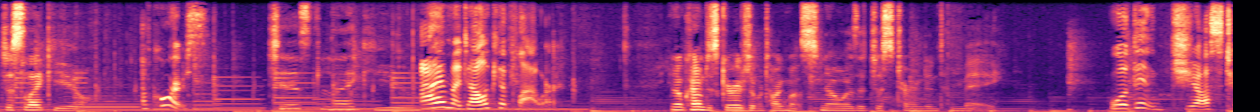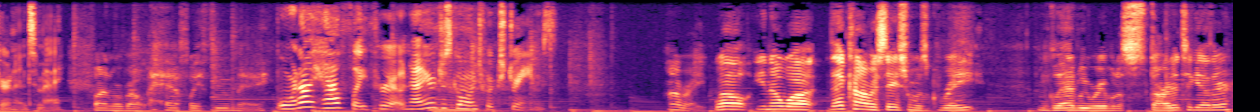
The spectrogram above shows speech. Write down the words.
Just like you. Of course. Just like you. I'm a delicate flower. You know, I'm kind of discouraged that we're talking about snow as it just turned into May. Well, it didn't just turn into May. Fine, we're about halfway through May. Well, we're not halfway through. Now you're just going mm. to extremes. All right. Well, you know what? That conversation was great. I'm glad we were able to start it together.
